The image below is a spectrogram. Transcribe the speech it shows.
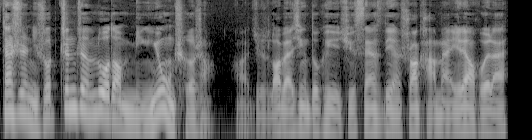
但是你说真正落到民用车上啊，就是老百姓都可以去 4S 店刷卡买一辆回来。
